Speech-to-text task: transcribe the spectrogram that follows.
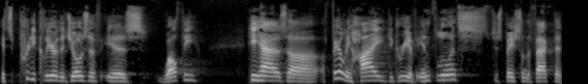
it's pretty clear that Joseph is wealthy. He has a, a fairly high degree of influence, just based on the fact that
